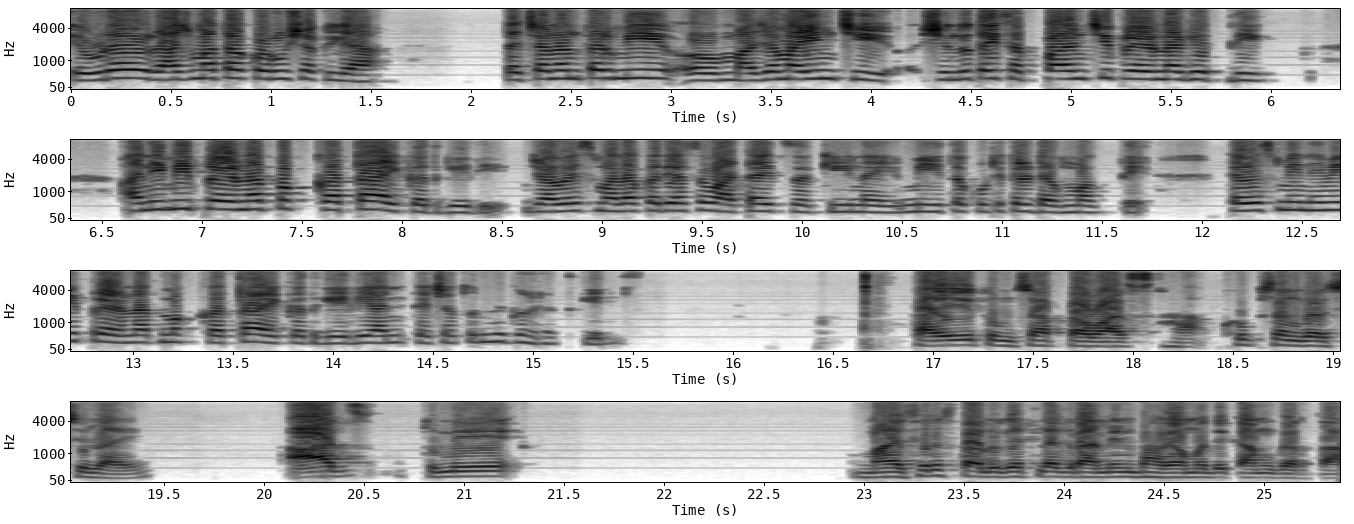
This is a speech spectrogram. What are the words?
एवढं राजमाता करू शकल्या. त्याच्यानंतर मी माझ्या माईंची सिंधुताई सत्पाळांची प्रेरणा घेतली. आणि मी प्रेरणात्मक कथा ऐकत गेली. ज्यावेळेस मला कधी असं वाटायचं की नाही मी इथं कुठेतरी डगमगते. त्यावेळेस मी नेहमी प्रेरणात्मक कथा ऐकत गेली आणि त्याच्यातून मी घडत गेली. ताई तुमचा प्रवास हा खूप संघर्षील आहे. आज तुम्ही माळशिरस तालुक्यातल्या ग्रामीण भागामध्ये काम करता.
